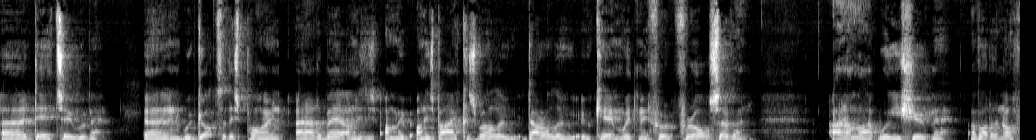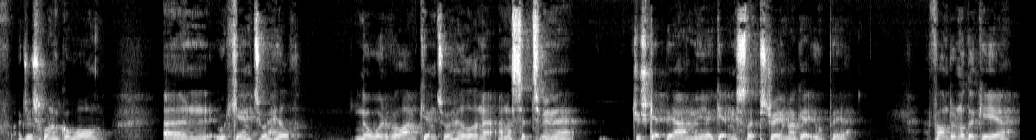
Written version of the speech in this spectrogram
uh, day two with me, and we got to this point, and I had a mate on his on, my, on his bike as well, Daryl, who, who came with me for, for all seven. And I'm like, will you shoot me? I've had enough. I just want to go home. And we came to a hill. No word of a lie. Came to a hill and I, and I said to my mate, just get behind me, get me slipstream, I'll get you up here. I found another gear,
